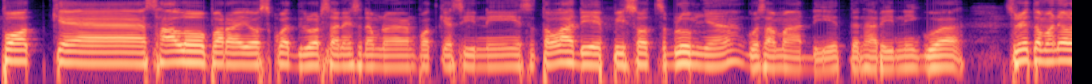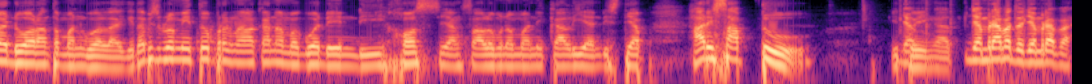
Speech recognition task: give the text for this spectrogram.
podcast. Halo para Yo Squad di luar sana yang sedang mendengarkan podcast ini. Setelah di episode sebelumnya, gue sama Adit dan hari ini gue sudah ditemani oleh dua orang teman gue lagi. Tapi sebelum itu perkenalkan nama gue Dendi, host yang selalu menemani kalian di setiap hari Sabtu. Itu Jam- ingat. Jam berapa tuh? Jam berapa?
